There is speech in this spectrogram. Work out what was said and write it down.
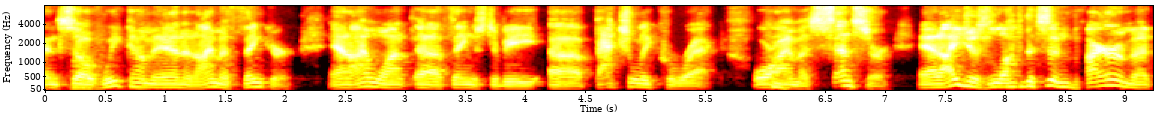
And so if we come in and I'm a thinker and I want uh, things to be uh, factually correct, or Hmm. I'm a sensor and I just love this environment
